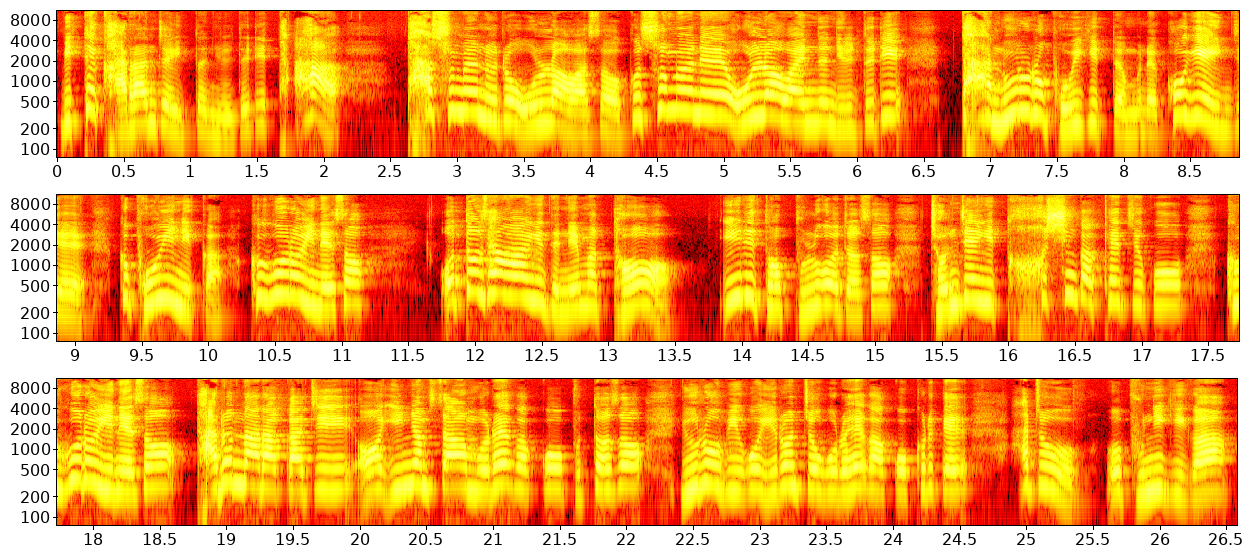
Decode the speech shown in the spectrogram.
밑에 가라앉아 있던 일들이 다 다 수면으로 올라와서 그 수면에 올라와 있는 일들이 다 눈으로 보이기 때문에 거기에 이제 그 보이니까 그거로 인해서 어떤 상황이 되냐면 더 일이 더 불거져서 전쟁이 더 심각해지고 그거로 인해서 다른 나라까지 어 이념 싸움을 해갖고 붙어서 유럽이고 이런 쪽으로 해갖고 그렇게 아주 어, 분위기가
